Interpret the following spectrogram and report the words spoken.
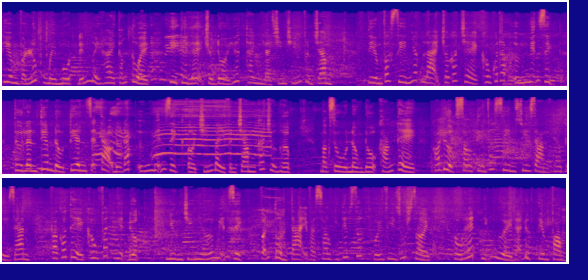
tiêm vào lúc 11 đến 12 tháng tuổi thì tỷ lệ chuyển đổi huyết thanh là 99%. Tiêm vaccine nhắc lại cho các trẻ không có đáp ứng miễn dịch, từ lần tiêm đầu tiên sẽ tạo được đáp ứng miễn dịch ở 97% các trường hợp. Mặc dù nồng độ kháng thể có được sau tiêm vaccine suy giảm theo thời gian và có thể không phát hiện được, nhưng trí nhớ miễn dịch vẫn tồn tại và sau khi tiếp xúc với virus sởi, hầu hết những người đã được tiêm phòng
